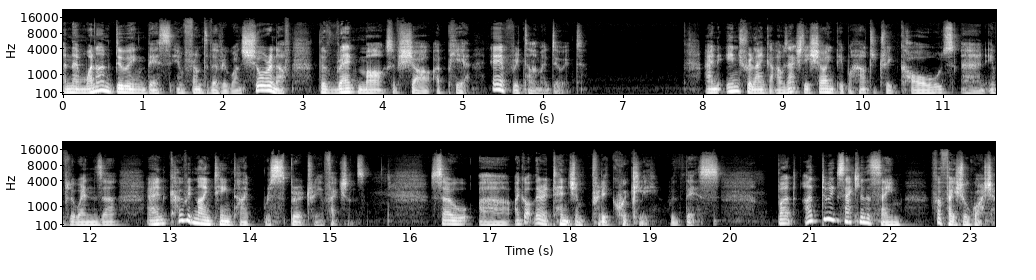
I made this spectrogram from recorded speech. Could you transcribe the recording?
And then when I'm doing this in front of everyone, sure enough, the red marks of Sha appear every time I do it. And in Sri Lanka, I was actually showing people how to treat colds and influenza and COVID 19 type respiratory infections. So uh, I got their attention pretty quickly with this. But I'd do exactly the same for facial guasha.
